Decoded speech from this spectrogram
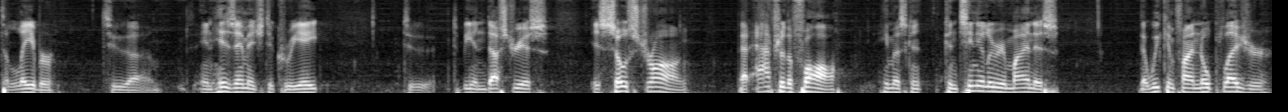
to labor to uh, in his image to create to to be industrious is so strong that after the fall he must con- continually remind us that we can find no pleasure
